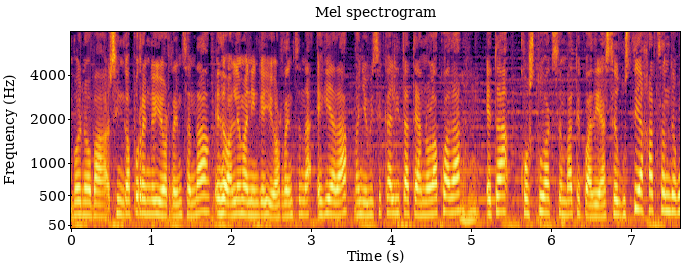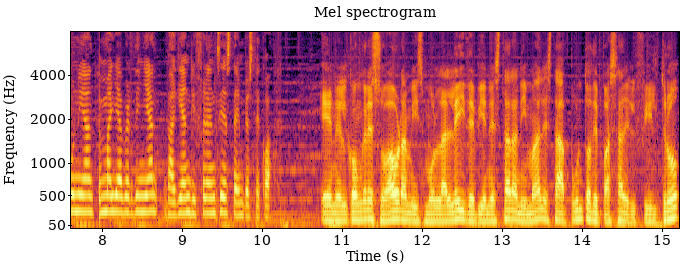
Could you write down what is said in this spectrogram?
bueno, ba, Singapurren gehi ordaintzen da, edo Alemanin gehi ordaintzen da, egia da, baina bizikalitatea nolakoa da, eta kostuak zenbatekoa dira. Ze guztia jartzen degunean, maila berdinean, bagian diferentzia ez da inbestekoa. En el Congreso ahora mismo la ley de bienestar animal está a punto de pasar el filtro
